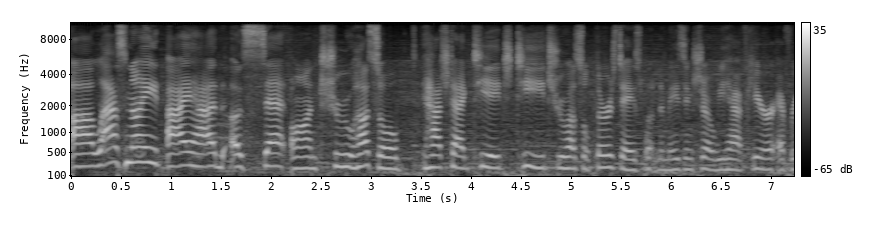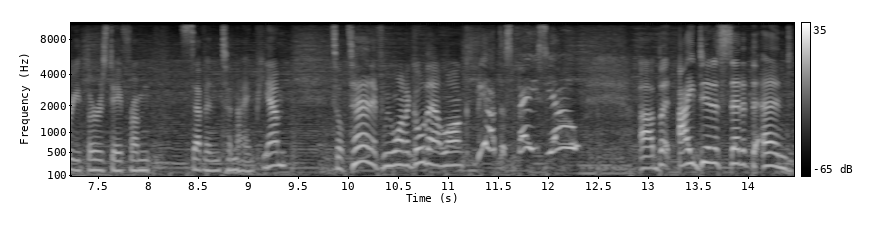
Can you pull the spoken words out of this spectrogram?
uh, last night I had a set on True Hustle, hashtag THT, True Hustle Thursdays. What an amazing show we have here every Thursday from 7 to 9 p.m. till 10 if we want to go that long because we got the space, yo. Uh, but I did a set at the end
